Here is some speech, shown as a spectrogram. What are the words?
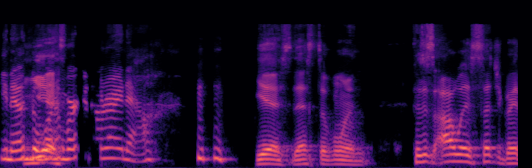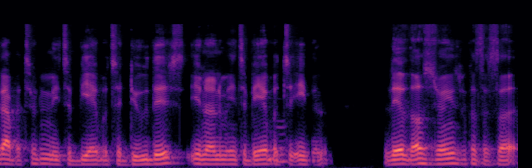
You know, the yes. one I'm working on right now. yes, that's the one. Because it's always such a great opportunity to be able to do this. You know what I mean? To be able mm-hmm. to even live those dreams because it's a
